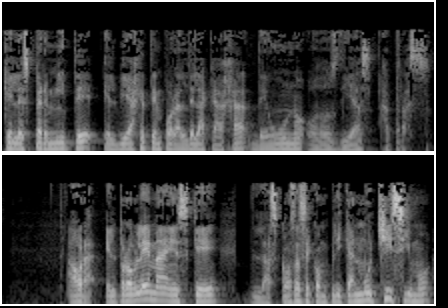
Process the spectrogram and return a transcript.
que les permite el viaje temporal de la caja de uno o dos días atrás. Ahora, el problema es que las cosas se complican muchísimo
